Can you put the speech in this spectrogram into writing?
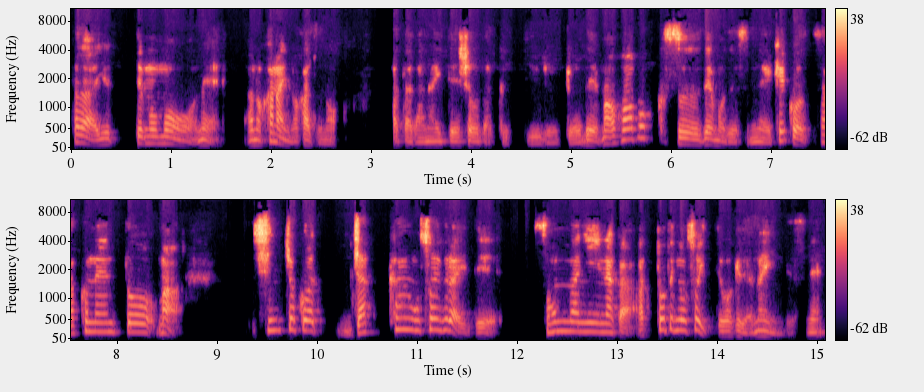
ただ言ってももうね、あの、かなりの数の方が内定承諾っていう状況で、まあオファーボックスでもですね、結構昨年と、まあ、進捗は若干遅いぐらいで、そんなになんか圧倒的に遅いってわけではないんですね。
